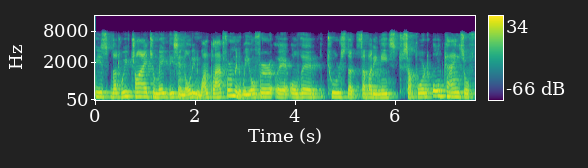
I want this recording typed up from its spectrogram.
is that we've tried to make this an all in one platform and we offer uh, all the tools that somebody needs to support all kinds of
